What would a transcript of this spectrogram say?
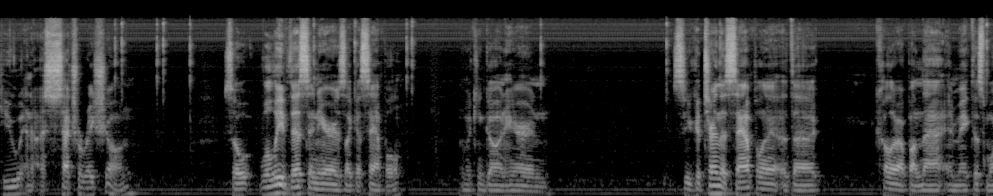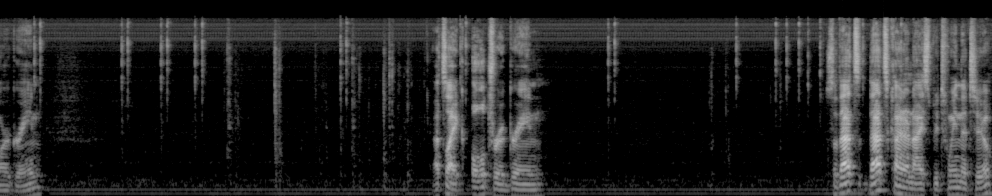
Hue and a saturation. So we'll leave this in here as like a sample. And we can go in here and so you could turn the sample uh, the color up on that and make this more green. That's like ultra green. So that's that's kind of nice between the two.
